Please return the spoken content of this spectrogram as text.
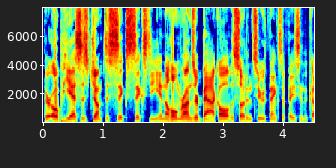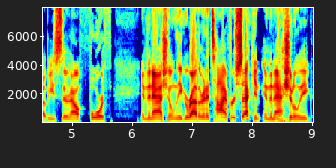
Their OPS has jumped to 660, and the home runs are back all of a sudden, too, thanks to facing the Cubbies. They're now fourth in the National League, or rather in a tie for second in the National League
